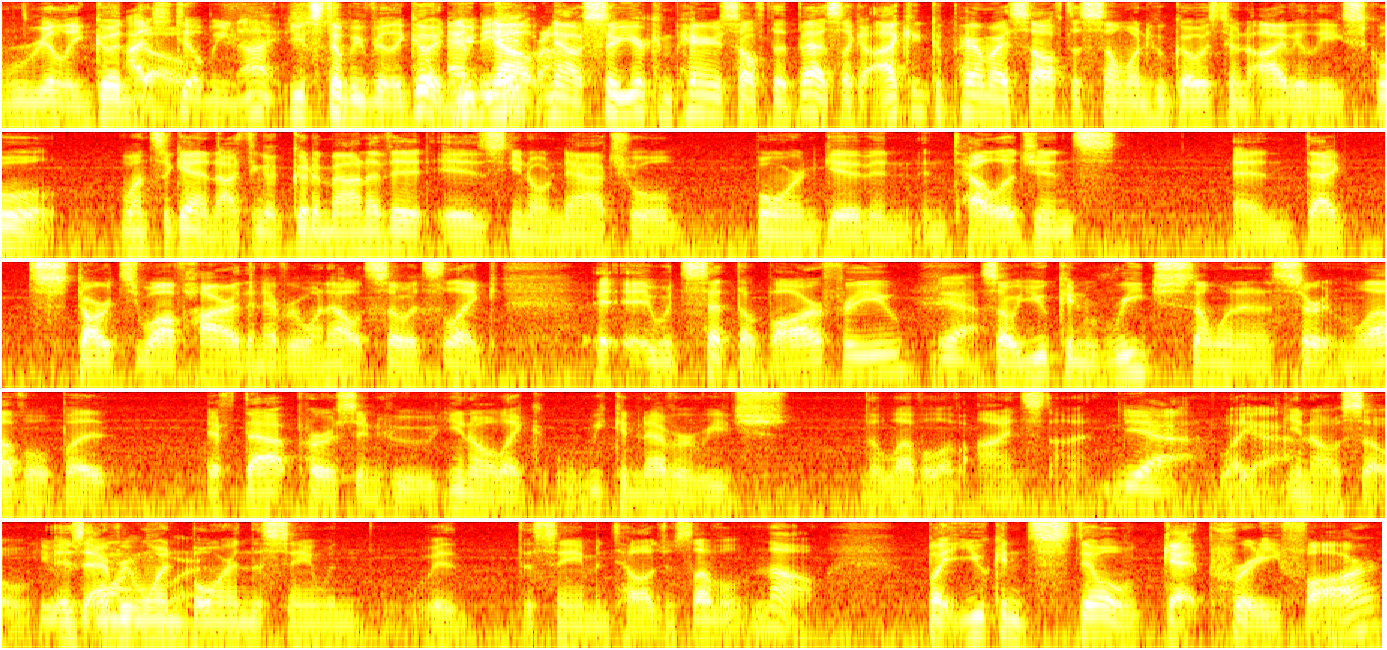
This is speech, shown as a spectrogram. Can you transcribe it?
really good though. I'd still be nice. You'd still be really good. You, NBA now, product. now, so you're comparing yourself to the best. Like I could compare myself to someone who goes to an Ivy League school. Once again, I think a good amount of it is you know natural, born given intelligence, and that starts you off higher than everyone else. So it's like it, it would set the bar for you. yeah. So you can reach someone at a certain level, but if that person who you know like we could never reach the level of Einstein Yeah. like yeah. you know so is born everyone born the same with, with the same intelligence level no but you can still get pretty far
